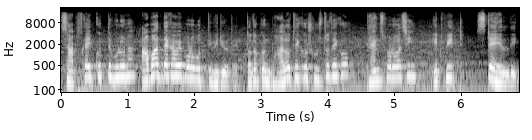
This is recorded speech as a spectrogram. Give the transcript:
সাবস্ক্রাইব করতে ভুলো না। আবার দেখা হবে পরবর্তী ভিডিওতে। ততক্ষণ ভালো থেকো, সুস্থ থেকো। Thanks for watching get fit stay healthy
